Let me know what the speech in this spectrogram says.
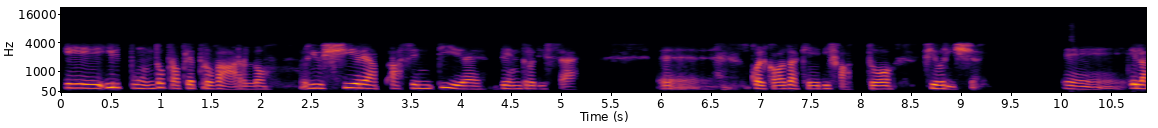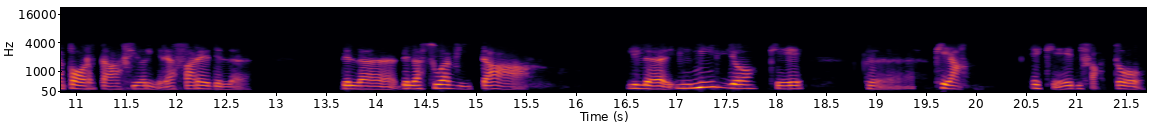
e il punto proprio è provarlo, riuscire a, a sentire dentro di sé eh, qualcosa che di fatto fiorisce e, e, la porta a fiorire, a fare del, del, della sua vita il, il meglio che, eh, che ha e che di fatto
